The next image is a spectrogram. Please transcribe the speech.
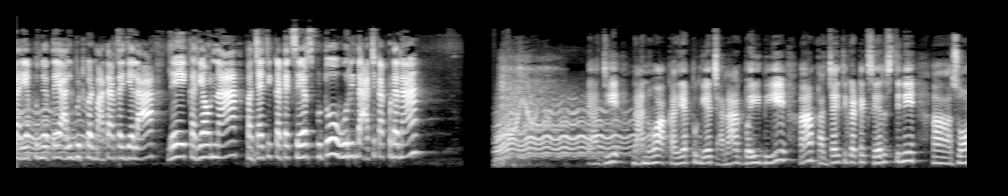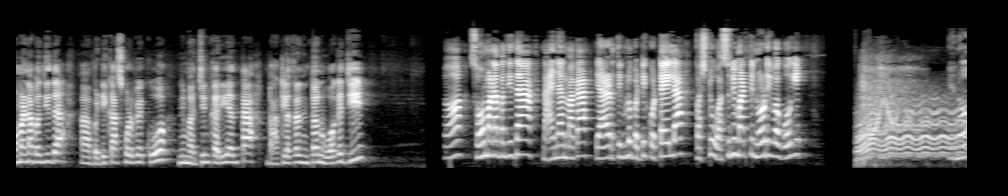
ಕರಿಯಪ್ಪನ ಜೊತೆ ಅಲ್ಲಿ ಬಿಟ್ಕೊಂಡು ಮಾತಾಡ್ತಾ ಇದೆಯಲ್ಲ ಲೇ ಕರಿಯವನ್ನ ಪಂಚಾಯತಿ ಕಟ್ಟೆಗೆ ಸೇರಿಸ್ಬಿಟ್ಟು ಊರಿಂದ ಆಚೆ ಕಟ್ಬಿಡೋಣ. ಅಜ್ಜಿ ನಾನು ಆ ಕರಿಯಪ್ಪಂಗೆ ಚೆನ್ನಾಗಿ ಬೈದಿ ಆ ಪಂಚಾಯತಿ ಕಟ್ಟೆಗೆ ಸೇರಿಸ್ತೀನಿ. ಆ, ಸೋಮಣ್ಣ ಬಂದಿದ್ದ ಬಡ್ಡಿ ಕಾಸು ಕೊಡ್ಬೇಕು. ನಿಮ್ಮ ಅಜ್ಜಿನ ಕರಿ ಅಂತ ಬಾಗ್ಲತ್ರ ನಿಂತವನು ಹೋಗಜ್ಜಿ. ಸೋಮಣ್ಣ ಬಂದಿದ್ದ? ನಾನು ನನ್ನ ಮಗ ಎರಡು ತಿಂಗಳು ಬಡ್ಡಿ ಕೊಟ್ಟೇ ಇಲ್ಲ. ಫಸ್ಟ್ ವಸೂಲಿ ಮಾಡ್ತೀನಿ ನೋಡಿ ಇವಾಗ ಹೋಗಿ. ಏನು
